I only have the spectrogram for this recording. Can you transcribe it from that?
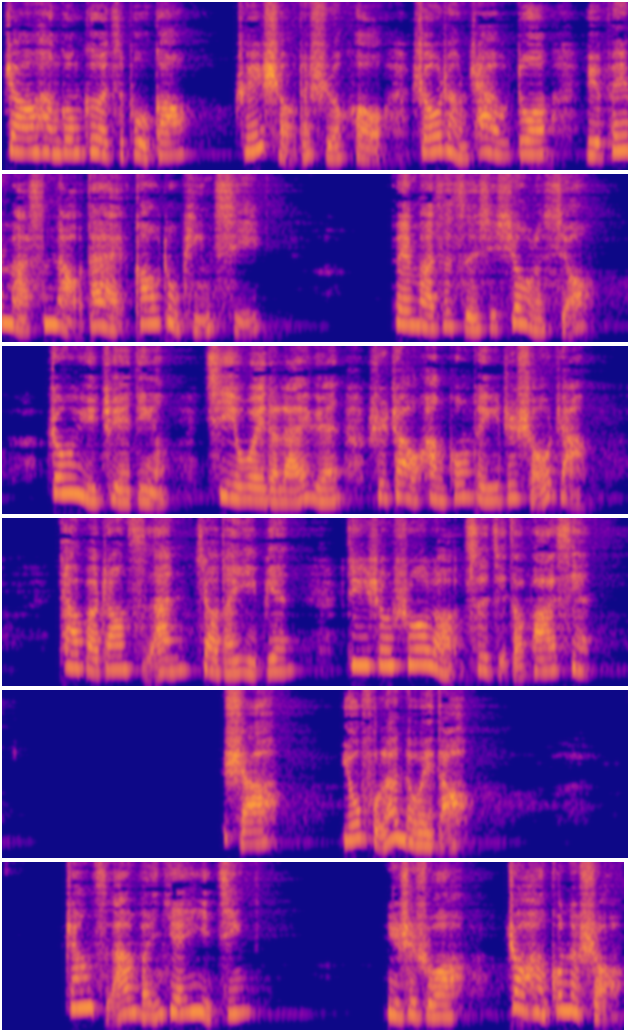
赵汉公个子不高，垂手的时候手掌差不多与飞马斯脑袋高度平齐。飞马斯仔细嗅了嗅，终于确定。气味的来源是赵汉公的一只手掌，他把张子安叫到一边，低声说了自己的发现：“啥？有腐烂的味道？”张子安闻言一惊：“你是说赵汉公的手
